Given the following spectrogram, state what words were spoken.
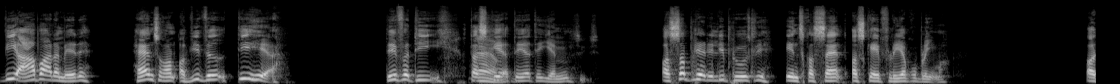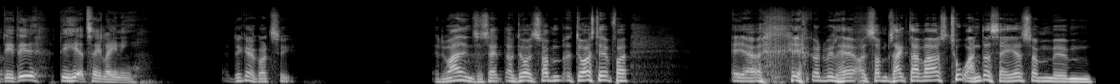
vi arbejder med det hands on, og vi ved, de her, det er fordi, der Ja, sker det og det hjemme. Og så bliver det lige pludselig interessant at skabe flere problemer. Og det er det, det her taler ind i. Det kan jeg godt se. Ja, det er meget interessant, og det var, som, det var også derfor, at jeg, jeg godt vil have, og som sagt, der var også to andre sager, som, øhm,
